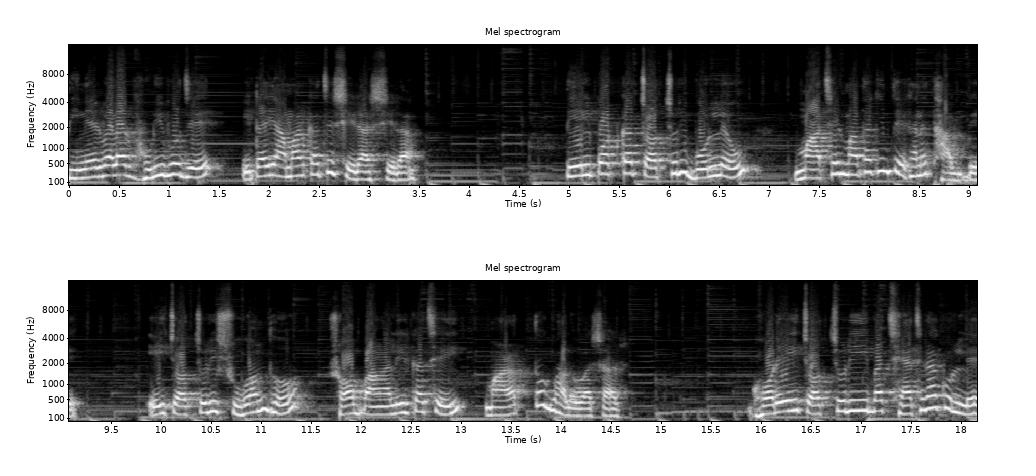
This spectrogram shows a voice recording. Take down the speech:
দিনের বেলার ভুড়ি ভোজে এটাই আমার কাছে সেরার সেরা। তেল পটকার চচ্চড়ি বললেও মাছের মাথা কিন্তু এখানে থাকবে। এই চচ্চড়ির সুগন্ধ সব বাঙালির কাছেই মারাত্মক ভালোবাসার। ঘরে এই চচ্চড়ি বা ছ্যাঁচড়া করলে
